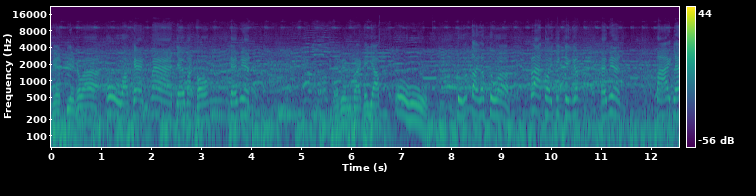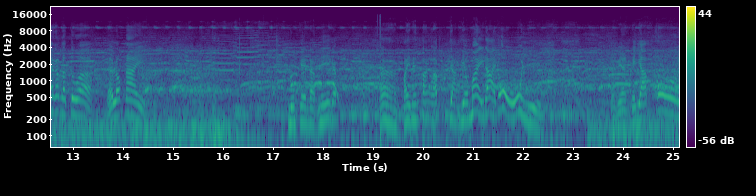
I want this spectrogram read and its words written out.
เมียนเบียดเข้ามาโอ้วางแข้งแม่เจอหมัดของไดเมียนไดเมียนเป็นฝ่ายขยับ โอ้โหดูครับต่อยลำตัว กล้าต่อยจริง ๆ ครับไดเมียนมาอีกแล้วครับลำตัวแล้วล็อกใน ลูกเกมแบบนี้ครับอ่าไปเน้นตั้งรับอย่างเดียวไม่ได้ โอ้ยไดเมียนขยับ โอ้ย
